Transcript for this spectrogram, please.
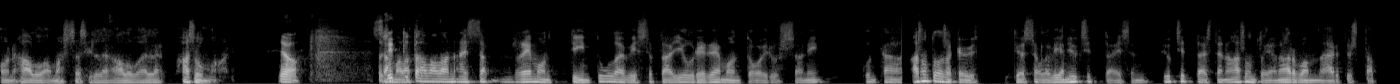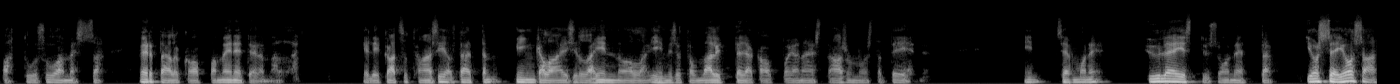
on haluamassa sille alueelle asumaan. Joo. No Samalla tota... tavalla näissä remonttiin tulevissa tai juuri remontoidussa, niin kun tämä asunto-osakeyhtiössä olevien yksittäisen, yksittäisten asuntojen arvonmääritys tapahtuu Suomessa vertailukauppamenetelmällä. Eli katsotaan sieltä, että minkälaisilla hinnoilla ihmiset on välittäjäkauppoja näistä asunnoista tehnyt. Niin semmoinen yleistys on, että jos ei osaa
